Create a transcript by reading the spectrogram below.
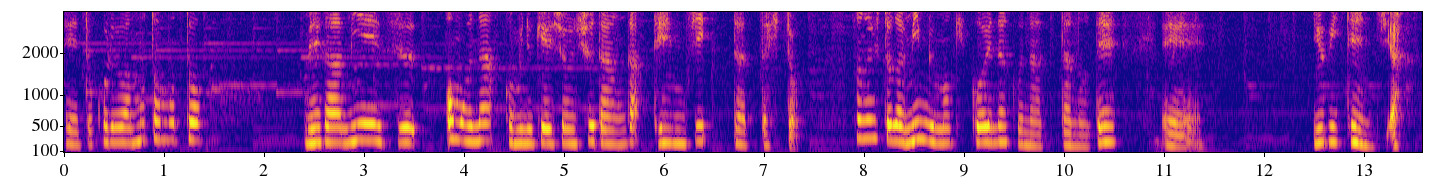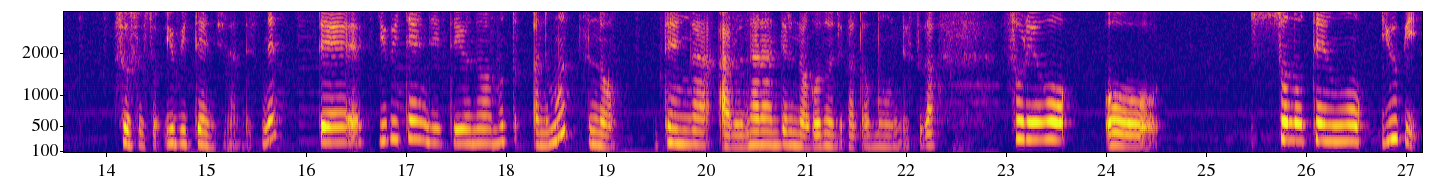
えーとこれはもともと目が見えず主なコミュニケーション手段が点字だった人その人が耳も聞こえなくなったので、えー、指点字あそうそうそう指点字なんですね。で指点字っていうのはもっとあの6つの点がある並んでるのはご存知かと思うんですがそれをその点を指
